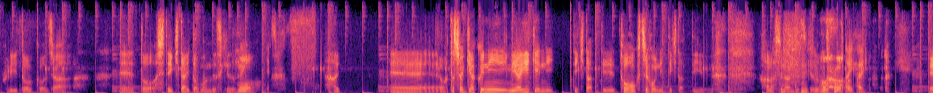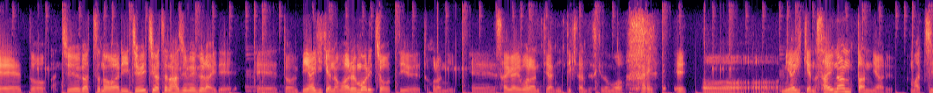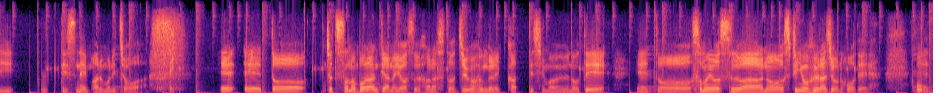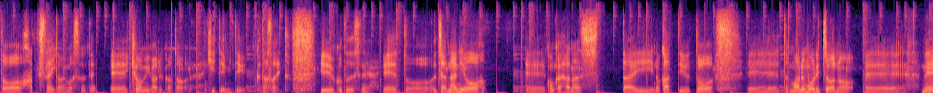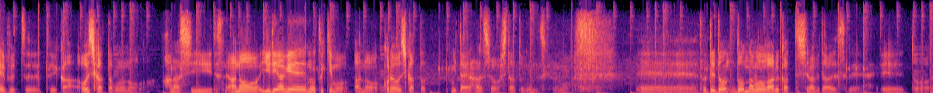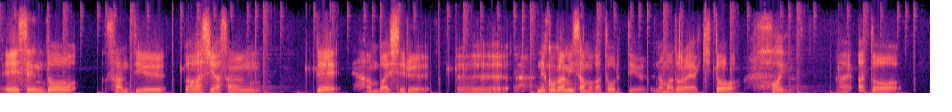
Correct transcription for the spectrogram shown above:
フリートークをじゃあ、えっ、と、していきたいと思うんですけども、はい。えー私は逆に宮城県に行ってきたっていう、東北地方に行ってきたっていう 話なんですけども、はいはい。えっと、10月の終わり、11月の初めぐらいで、えっ、と、宮城県の丸森町っていうところに、えー災害ボランティアに行ってきたんですけども、はい。えっと、宮城県の最南端にある町ですね、丸森町は。はい。で、えっと、ちょっとそのボランティアの様子を話すと15分ぐらいかかってしまうので、えっと、その様子は、あの、スピンオフラジオの方で、おえっと、話したいと思いますので、えー興味がある方は聞いてみてくださいということですね。えっと、じゃあ何を、えー今回話したいのかっていうと、えっと、丸森町の、えー名物というか、美味しかったものの話ですね。あの、閖上の時も、あの、これ美味しかったみたいな話をしたと思うんですけども、えーと、で、ど、どんなものがあるかって調べたらですね、えっ、と、栄泉堂さんっていう和菓子屋さんで販売してる、猫神様が通るっていう生どら焼きと、はい。はい、あと、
